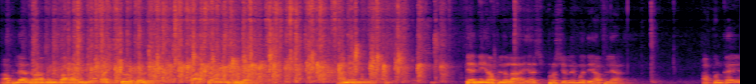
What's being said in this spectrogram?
आपल्या ग्रामीण भागातील लोकांची चळवळ फार चांगली आणि त्यांनी आपल्याला या प्रशालेमध्ये आपल्या आपण काय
